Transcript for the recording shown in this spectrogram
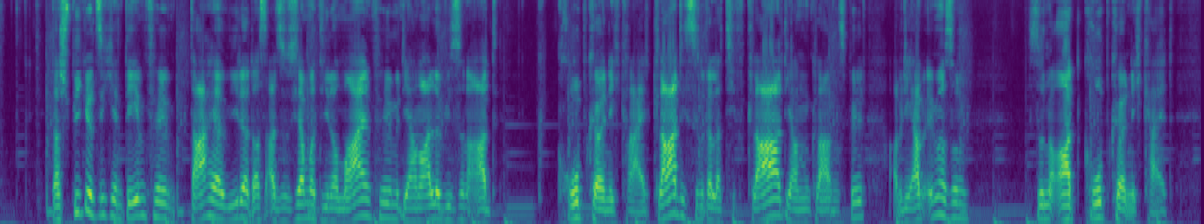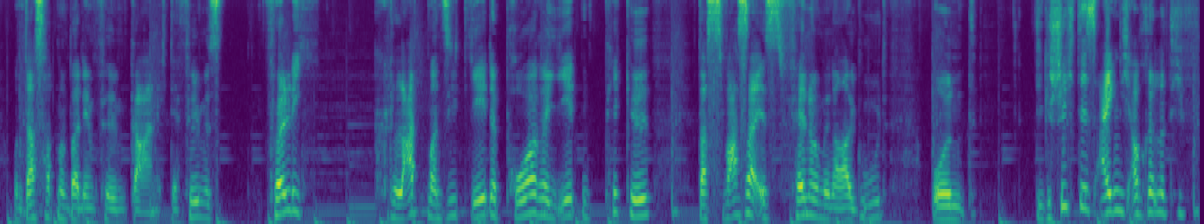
das spiegelt sich in dem Film daher wieder, dass, also ich sag mal, die normalen Filme, die haben alle wie so eine Art Grobkörnigkeit. Klar, die sind relativ klar, die haben ein klares Bild, aber die haben immer so, ein, so eine Art Grobkörnigkeit. Und das hat man bei dem Film gar nicht. Der Film ist völlig glatt, man sieht jede Pore, jeden Pickel. Das Wasser ist phänomenal gut und die Geschichte ist eigentlich auch relativ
